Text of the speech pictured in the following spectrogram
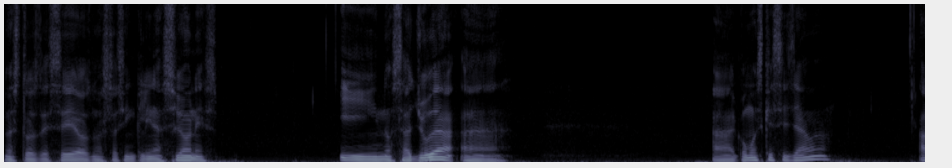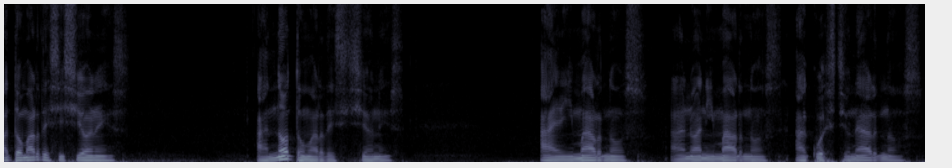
nuestros deseos, nuestras inclinaciones. Y nos ayuda a, a ¿cómo es que se llama? A tomar decisiones, a no tomar decisiones, a animarnos, a no animarnos, a cuestionarnos,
